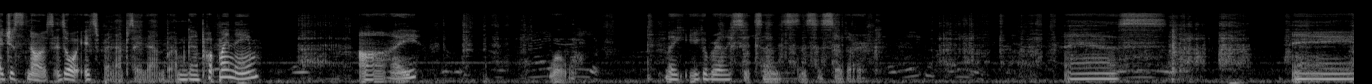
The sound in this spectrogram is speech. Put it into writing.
I just noticed it's always it's been upside down, but I'm gonna put my name. I whoa. Like you can barely see it since this is so dark. S A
